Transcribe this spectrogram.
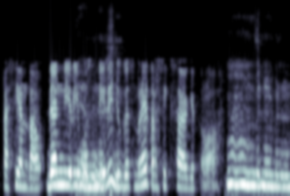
Kasian tau. Dan dirimu bener sendiri sih. juga sebenarnya tersiksa gitu loh. Mm-mm, bener-bener.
